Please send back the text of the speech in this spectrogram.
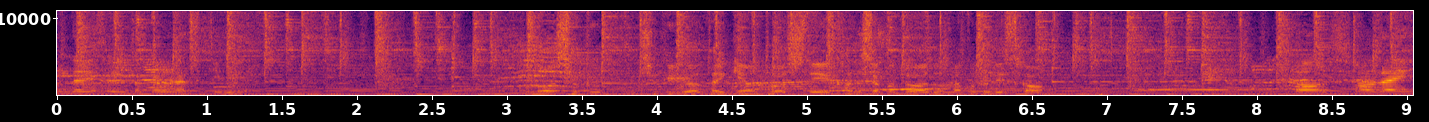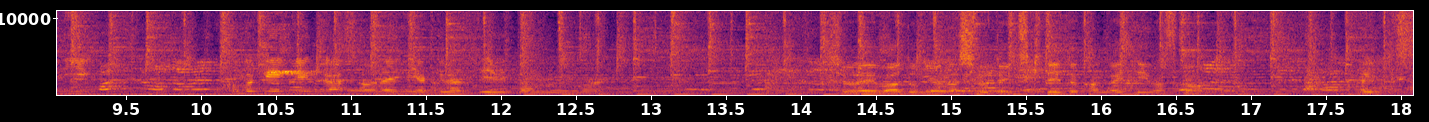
んだりするところが好きですこの職職業体験を通して感じたことはどんなことですか？将来にこの経験が将来に役立っていると思います。将来はどのような仕事に就きたいと考えていますか？保育士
